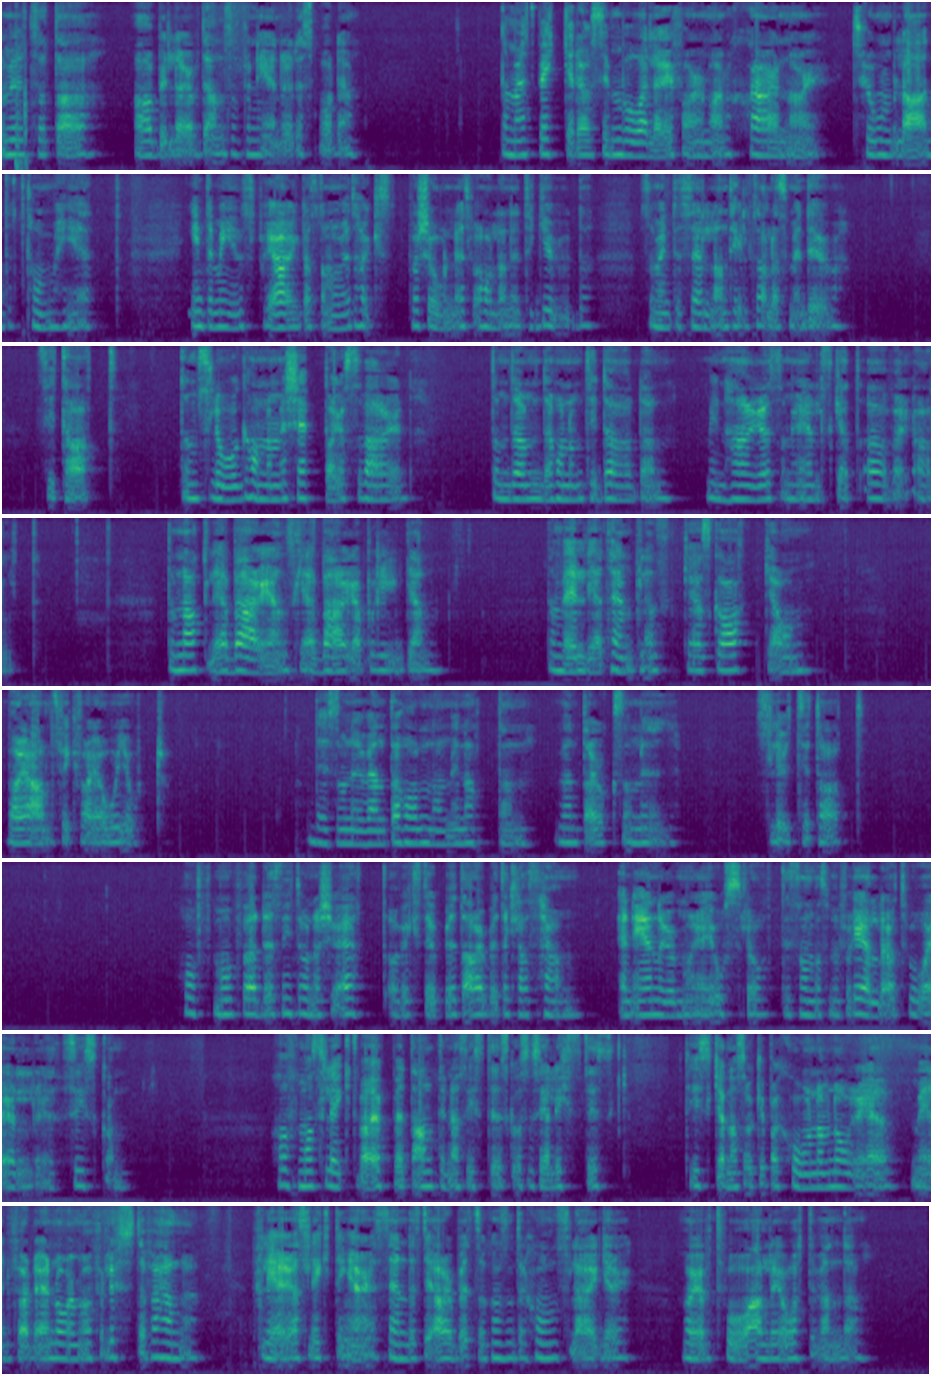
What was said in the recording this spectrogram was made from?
De utsatta avbilder av den som förnedrades på det. De är späckade av symboler i form av stjärnor, kronblad, tomhet. Inte minst präglas de av ett högst personligt förhållande till Gud, som inte sällan tilltalas med du. Citat. De slog honom med käppar och svärd. De dömde honom till döden, min herre som jag älskat över allt. De nattliga bergen ska jag bära på ryggen. De väldiga templen ska jag skaka om bara allt fick vara ogjort. Det som nu väntar honom i natten väntar också mig. Slutcitat. Hoffmo föddes 1921 och växte upp i ett arbetarklasshem, en enrummare i Oslo tillsammans med föräldrar och två äldre syskon. Hoffmos släkt var öppet antinazistisk och socialistisk. Tyskarnas ockupation av Norge medförde enorma förluster för henne. Flera släktingar sändes till arbets och koncentrationsläger, varav två aldrig återvände.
